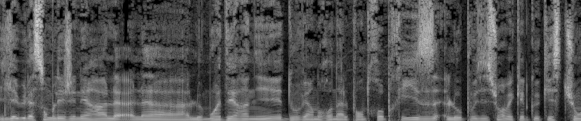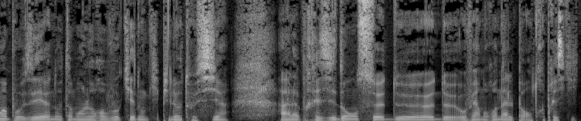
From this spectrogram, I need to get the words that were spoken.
Il y a eu l'Assemblée générale le mois dernier d'Auvergne-Rhône-Alpes Entreprise. L'opposition avait quelques questions à poser, notamment Laurent Wauquiez, donc qui pilote aussi à la présidence de, de Auvergne-Rhône-Alpes Entreprise, qui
